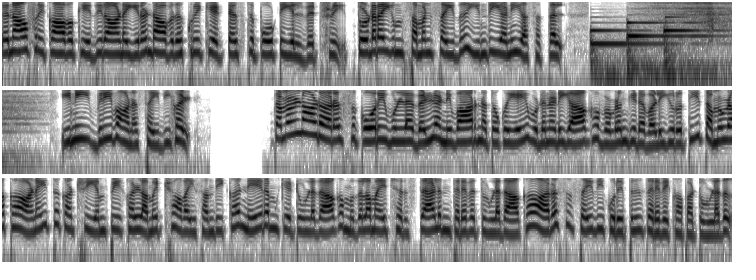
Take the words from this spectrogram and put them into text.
தென்னாப்பிரிக்காவுக்கு எதிரான இரண்டாவது கிரிக்கெட் டெஸ்ட் போட்டியில் வெற்றி. தொடரையும் சமன் செய்து இந்திய அணி அசத்தல். இனி விரிவான செய்திகள். தமிழ்நாடு அரசு கோரியுள்ள வெள்ள நிவாரணத் தொகையை உடனடியாக வழங்கிட வலியுறுத்தி தமிழக அனைத்து கட்சி எம்பிக்கள் அமித்ஷாவை சந்திக்க நேரம் கேட்டுள்ளதாக முதலமைச்சர் ஸ்டாலின் தெரிவித்துள்ளதாக அரசு செய்திக்குறிப்பில் தெரிவிக்கப்பட்டுள்ளது.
